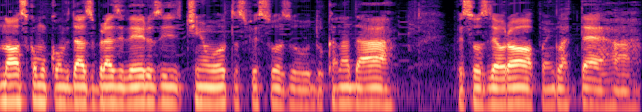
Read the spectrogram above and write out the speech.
Nós como convidados brasileiros e tinham outras pessoas do, do Canadá, pessoas da Europa, Inglaterra.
